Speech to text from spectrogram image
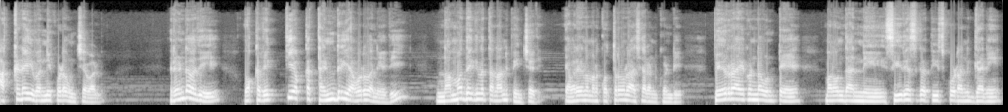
అక్కడే ఇవన్నీ కూడా ఉంచేవాళ్ళు. రెండవది ఒక వ్యక్తి యొక్క తండ్రి ఎవరు అనేది నమ్మదగినతనాన్ని పెంచేది. ఎవరైనా మనకు ఉత్తరం రాశారనుకోండి పేరు రాయకుండా ఉంటే మనం దాన్ని సీరియస్గా తీసుకోవడానికి కానీ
